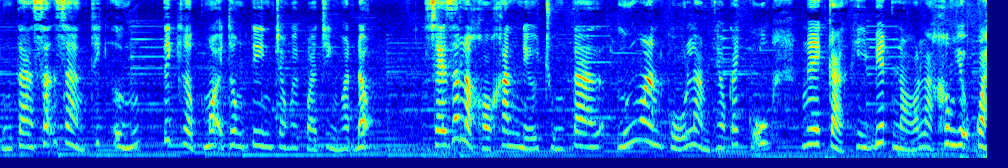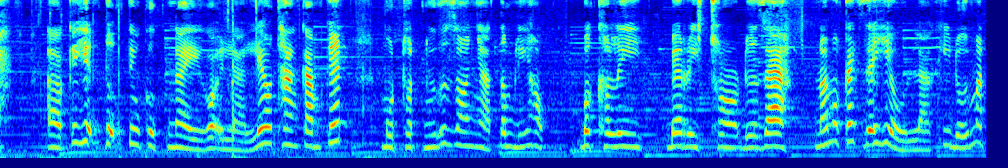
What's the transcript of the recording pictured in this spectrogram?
chúng ta sẵn sàng thích ứng, tích hợp mọi thông tin trong cái quá trình hoạt động. Sẽ rất là khó khăn nếu chúng ta cứ ngoan cố làm theo cách cũ, ngay cả khi biết nó là không hiệu quả. À, cái hiện tượng tiêu cực này gọi là leo thang cam kết, một thuật ngữ do nhà tâm lý học Berkeley Beristor đưa ra. Nói một cách dễ hiểu là khi đối mặt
